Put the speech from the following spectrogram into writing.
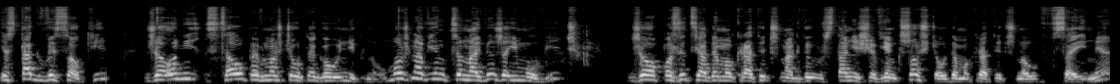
jest tak wysoki, że oni z całą pewnością tego unikną. Można więc co najwyżej mówić, że opozycja demokratyczna, gdy już stanie się większością demokratyczną w Sejmie,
